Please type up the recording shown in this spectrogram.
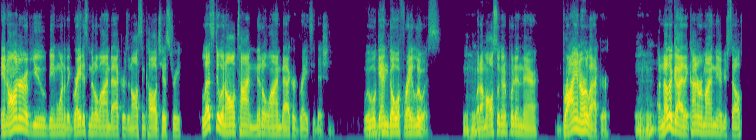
in honor of you being one of the greatest middle linebackers in Austin College history, let's do an all-time middle linebacker greats edition. We will again go with Ray Lewis. Mm-hmm. But I'm also going to put in there Brian Urlacher, mm-hmm. another guy that kind of remind me of yourself,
